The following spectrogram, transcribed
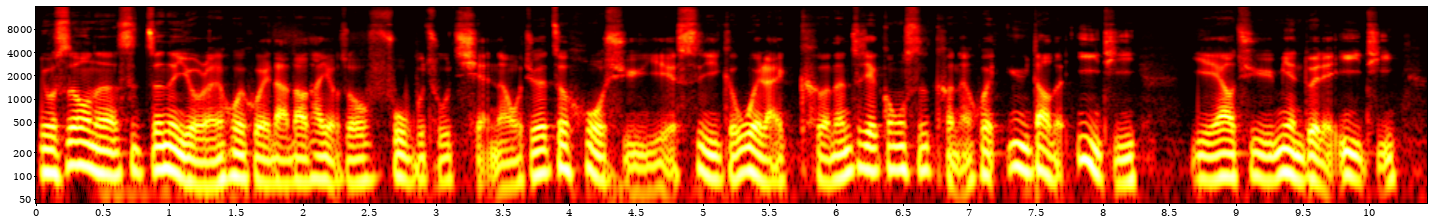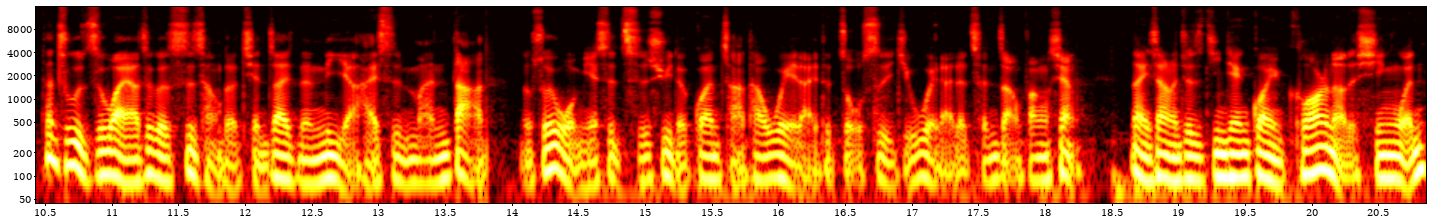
有时候呢，是真的有人会回答到他有时候付不出钱呢。我觉得这或许也是一个未来可能这些公司可能会遇到的议题。也要去面对的议题，但除此之外啊，这个市场的潜在能力啊还是蛮大的，所以我们也是持续的观察它未来的走势以及未来的成长方向。那以上呢就是今天关于 Corona 的新闻。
